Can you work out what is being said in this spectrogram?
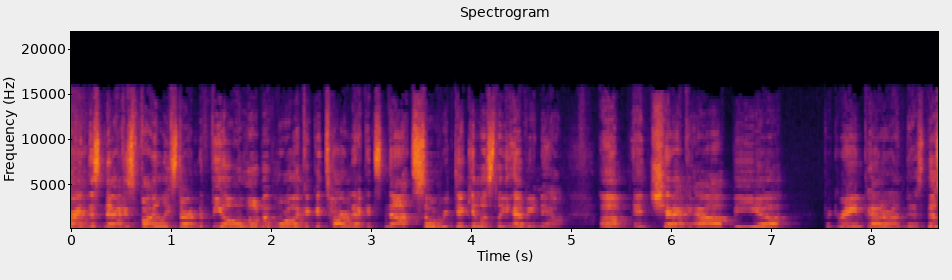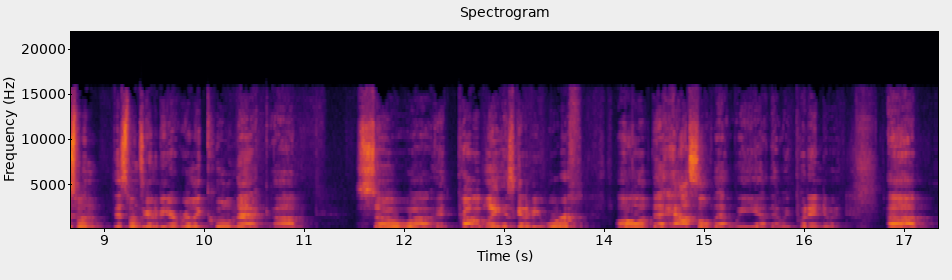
All right, this neck is finally starting to feel a little bit more like a guitar neck. It's not so ridiculously heavy now. Um, and check out the uh, the grain pattern on this. This one, this one's going to be a really cool neck. Um, so uh, it probably is going to be worth all of the hassle that we uh, that we put into it. Um,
